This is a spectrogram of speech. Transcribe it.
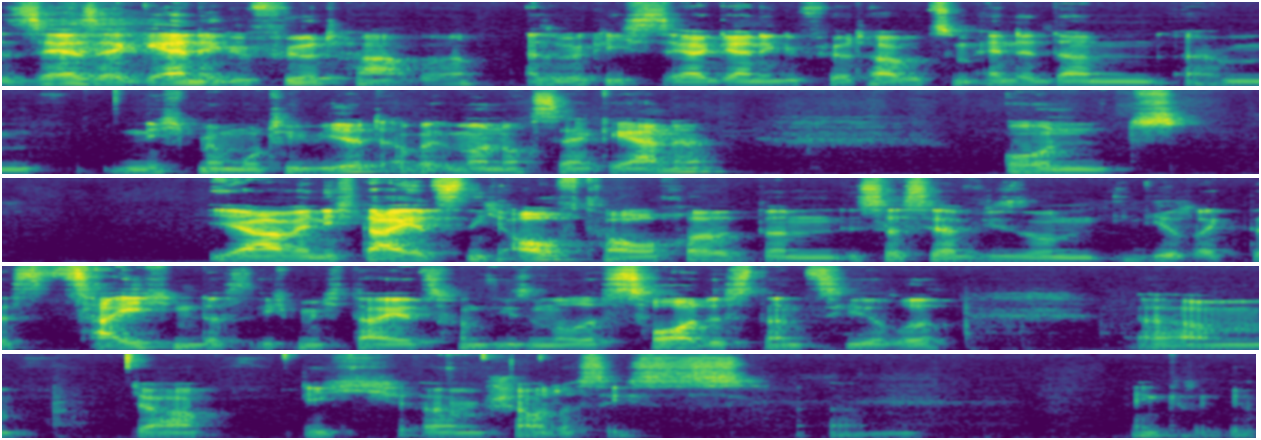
sehr, sehr gerne geführt habe, also wirklich sehr gerne geführt habe, zum Ende dann ähm, nicht mehr motiviert, aber immer noch sehr gerne. Und ja, wenn ich da jetzt nicht auftauche, dann ist das ja wie so ein indirektes Zeichen, dass ich mich da jetzt von diesem Ressort distanziere. Ähm, ja, ich ähm, schaue, dass ich es ähm, hinkriege.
